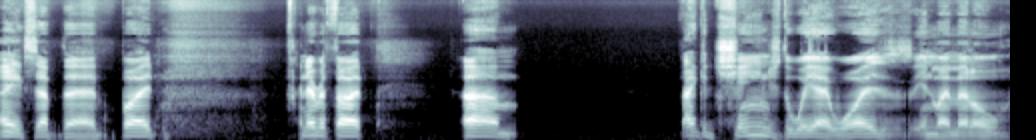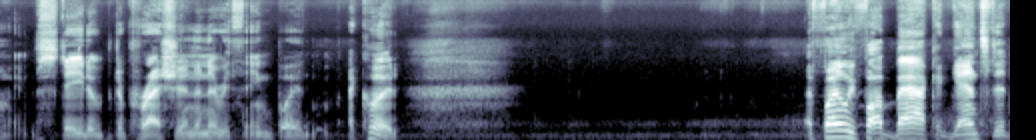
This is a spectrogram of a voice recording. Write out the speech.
I accept that. But I never thought um, I could change the way I was in my mental state of depression and everything, but I could. I finally fought back against it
